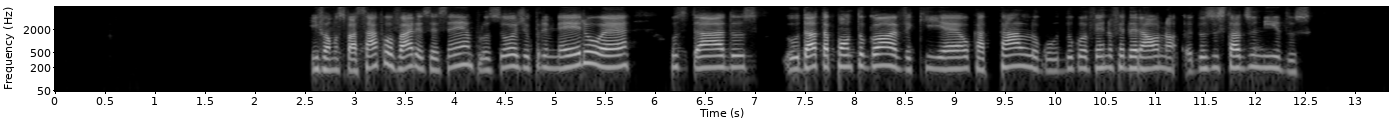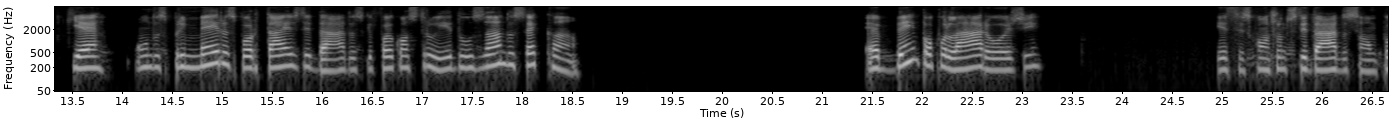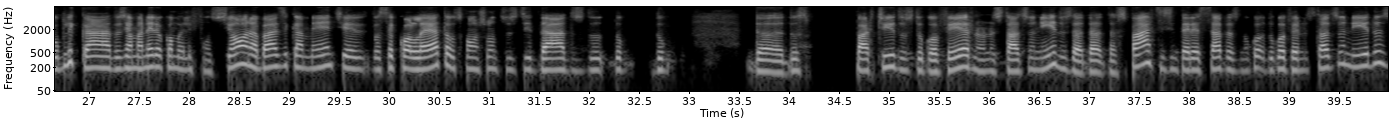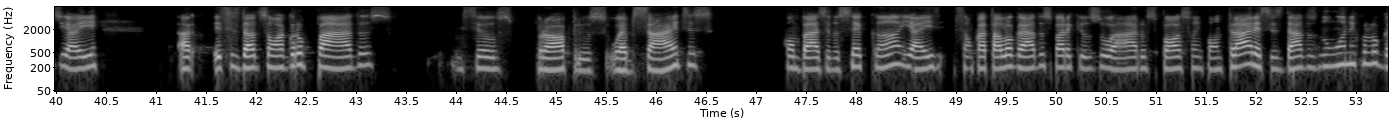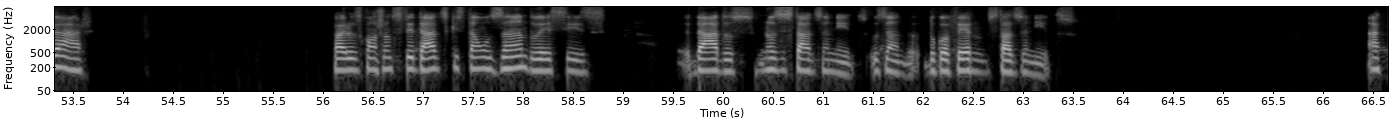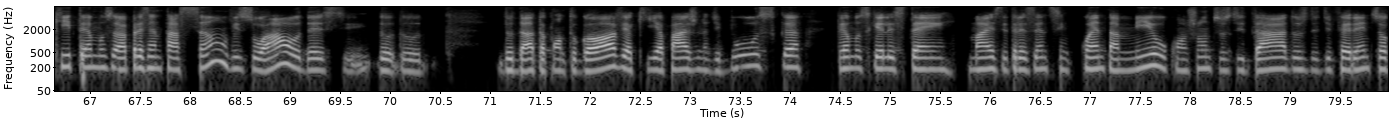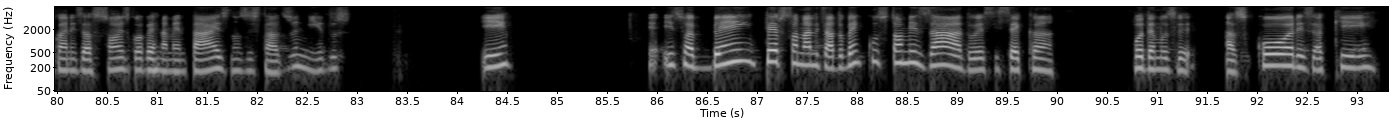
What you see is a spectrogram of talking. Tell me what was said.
e vamos passar por vários exemplos hoje, o primeiro é os dados, o data.gov, que é o catálogo do governo federal dos Estados Unidos, que é um dos primeiros portais de dados que foi construído usando o SECAM. É bem popular hoje, esses conjuntos de dados são publicados, e a maneira como ele funciona, basicamente, é você coleta os conjuntos de dados do, do, do, dos partidos do governo nos Estados Unidos, da, da, das partes interessadas no, do governo dos Estados Unidos, e aí a, esses dados são agrupados em seus próprios websites, com base no SECAM, e aí são catalogados para que usuários possam encontrar esses dados num único lugar, para os conjuntos de dados que estão usando esses dados nos Estados Unidos, usando do governo dos Estados Unidos. Aqui temos a apresentação visual desse, do, do, do data.gov, aqui a página de busca, vemos que eles têm mais de 350 mil conjuntos de dados de diferentes organizações governamentais nos Estados Unidos. E isso é bem personalizado, bem customizado, esse SECAM. Podemos ver as cores aqui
